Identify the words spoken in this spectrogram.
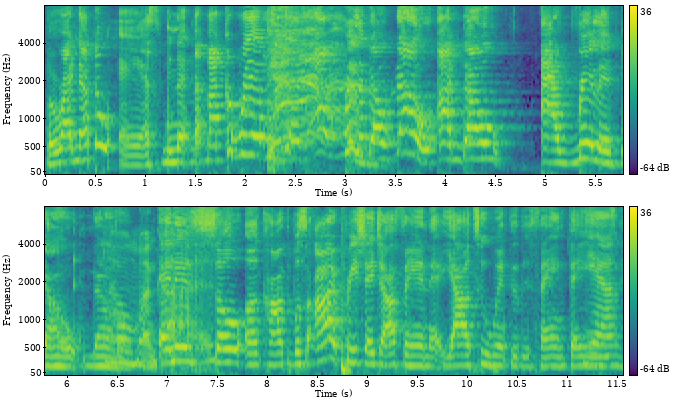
But right now, don't ask me nothing about my career because I really don't know. I don't. I really don't know. Oh my And it's so uncomfortable. So I appreciate y'all saying that y'all too went through the same phase Yeah.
